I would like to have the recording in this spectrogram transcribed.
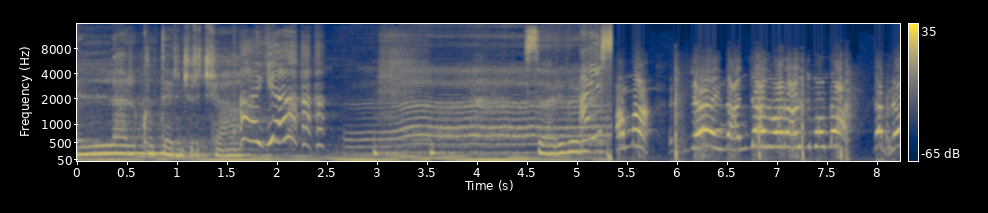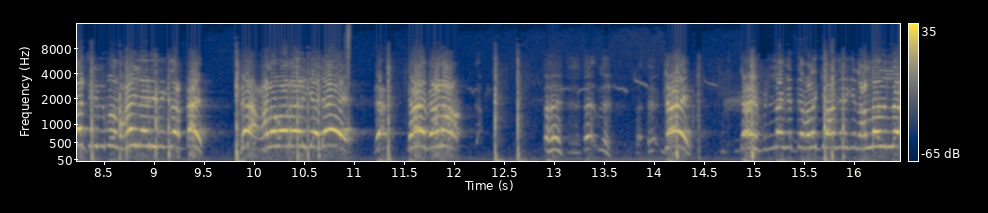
எல்லாருக்கும் தெரிஞ்சிருச்சா? சரி விடு. அம்மா டேய் இந்த அஞ்சாவது வாரம் அழிஞ்சு போம்டா. டேய் பேசிக்கிட்டு போய் வாயில அறிவீங்களா டேய் டேய் அளவாடா இருக்கியா டேய். வேணாம். டேய் டேய் வில்லங்கத்தை விலைக்கு வாங்குறீங்க நல்லது இல்ல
